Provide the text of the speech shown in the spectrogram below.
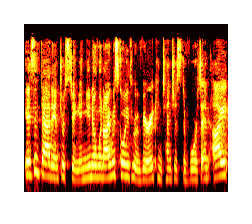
Isn't that interesting? And you know when i was going through a very contentious divorce and i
